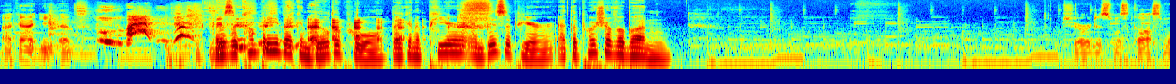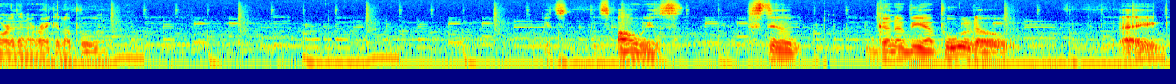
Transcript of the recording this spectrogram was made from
I can't eat that. There's a company that can build a pool that can appear and disappear at the push of a button. I'm sure this must cost more than a regular pool. It's it's always still gonna be a pool though. Like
